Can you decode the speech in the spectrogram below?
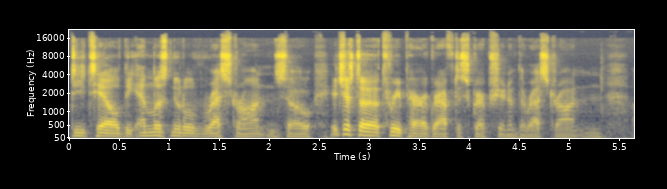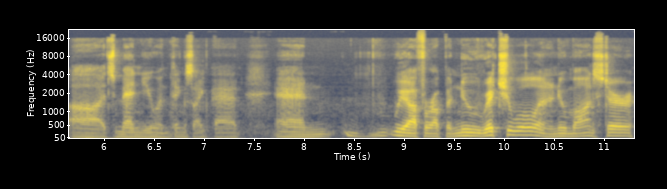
detailed the Endless Noodle restaurant, and so it's just a three paragraph description of the restaurant and uh, its menu and things like that. And we offer up a new ritual and a new monster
